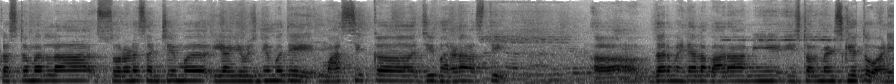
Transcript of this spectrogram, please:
कस्टमरला सुवर्ण संचय म या योजनेमध्ये मासिक जी भरणा असते दर महिन्याला बारा आम्ही इन्स्टॉलमेंट्स घेतो आणि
